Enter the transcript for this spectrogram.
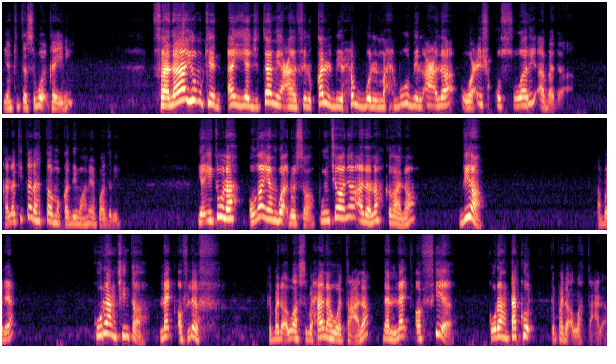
yang kita sebut kali ini, فلا يمكن أن يجتمع في القلب حب المحبوب الأعلى وعشق الصور أبدا. Kalau kita dah tahu muqaddimah ni apa tadi? Iaitulah orang yang buat dosa. Puncanya adalah kerana dia. Apa dia? Kurang cinta. Lack of love. Kepada Allah subhanahu wa ta'ala. Dan lack of fear. Kurang takut kepada Allah ta'ala.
